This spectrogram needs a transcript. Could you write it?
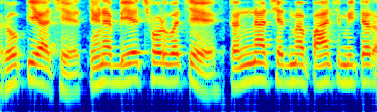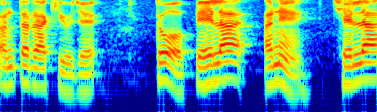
રોપ્યા છે. તેણે બે છોડ વચ્ચે તનના છેદમાં પાંચ મીટર અંતર રાખ્યું છે. તો પહેલાં અને છેલ્લા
